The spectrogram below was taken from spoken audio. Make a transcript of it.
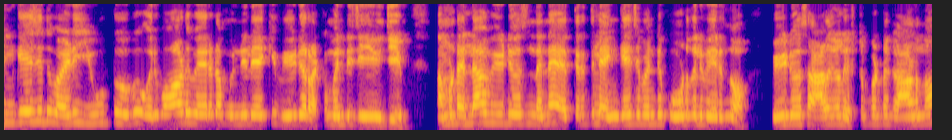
എൻഗേജ്ഡ് വഴി യൂട്യൂബ് ഒരുപാട് പേരുടെ മുന്നിലേക്ക് വീഡിയോ റെക്കമെൻഡ് ചെയ്യുകയും ചെയ്യും. നമ്മുടെ എല്ലാ വീഡിയോസും തന്നെ എത്തരത്തിൽ എൻഗേജ്മെന്റ് കൂടുതൽ വരുന്നോ? വീഡിയോസ് ആളുകൾ ഇഷ്ടപ്പെട്ട് കാണുന്നോ?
